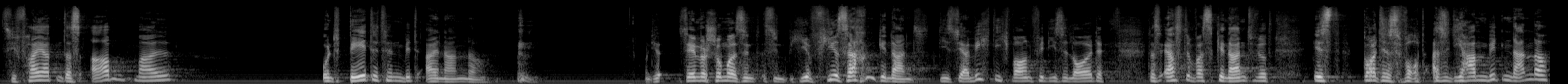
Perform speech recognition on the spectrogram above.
Sie feierten das Abendmahl und beteten miteinander. Und hier sehen wir schon mal, sind, sind hier vier Sachen genannt, die sehr wichtig waren für diese Leute. Das erste, was genannt wird, ist Gottes Wort. Also die haben miteinander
